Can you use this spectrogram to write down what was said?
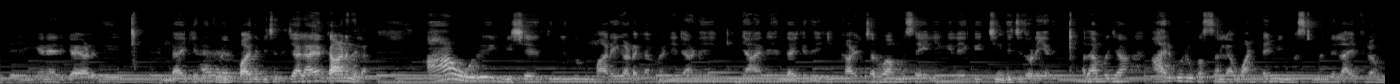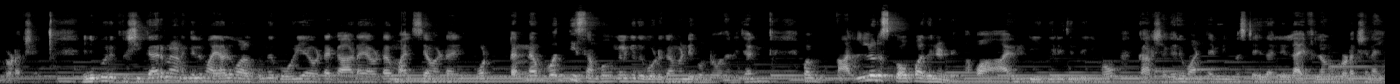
ഇത് എങ്ങനെയായിരിക്കും അയാൾ ഉണ്ടാക്കിയത് ഉൽപ്പാദിപ്പിച്ചത്? ചില അയാൾ കാണുന്നില്ല. ആ ഒരു വിഷയത്തിൽ നിന്നും മറികടക്കാൻ വേണ്ടിയിട്ടാണ് ഞാൻ എന്താക്കിയത് ഈ കൾച്ചർ വാം സെയിലിങ്ങിലേക്ക് ചിന്തിച്ചു തുടങ്ങിയത്. അതാകുമ്പോൾ ആർക്കും ഒരു പ്രശ്നമല്ല. One time investment lifelong production ഇനിയിപ്പോൾ ഒരു കൃഷിക്കാരനാണെങ്കിലും അയാൾ വളർത്തുന്ന കോഴിയാവട്ടെ കാടയാവട്ടെ മത്സ്യമാവട്ടെ ഒട്ടനവധി സംഭവങ്ങൾക്ക് ഇത് കൊടുക്കാൻ വേണ്ടി കൊണ്ടുപോകുന്നുണ്ട്. വെച്ചാൽ അപ്പം നല്ലൊരു സ്കോപ്പ് അതിനുണ്ട്. അപ്പോൾ ആ ഒരു രീതിയിൽ ചിന്തിക്കുമ്പോൾ കർഷകർ വൺ ടൈം ഇൻവെസ്റ്റ് ചെയ്താൽ ലൈഫ് ലോങ് പ്രൊഡക്ഷനായി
